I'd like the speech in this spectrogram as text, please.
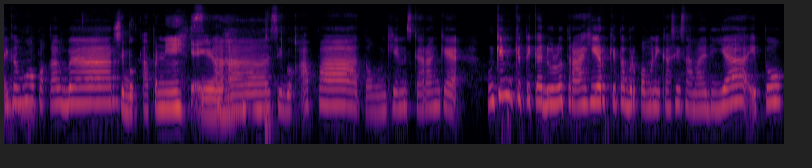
Eh, Kamu apa kabar? Sibuk apa nih kayak gitu. Ah, sibuk apa? Atau mungkin sekarang kayak mungkin ketika dulu terakhir kita berkomunikasi sama dia itu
